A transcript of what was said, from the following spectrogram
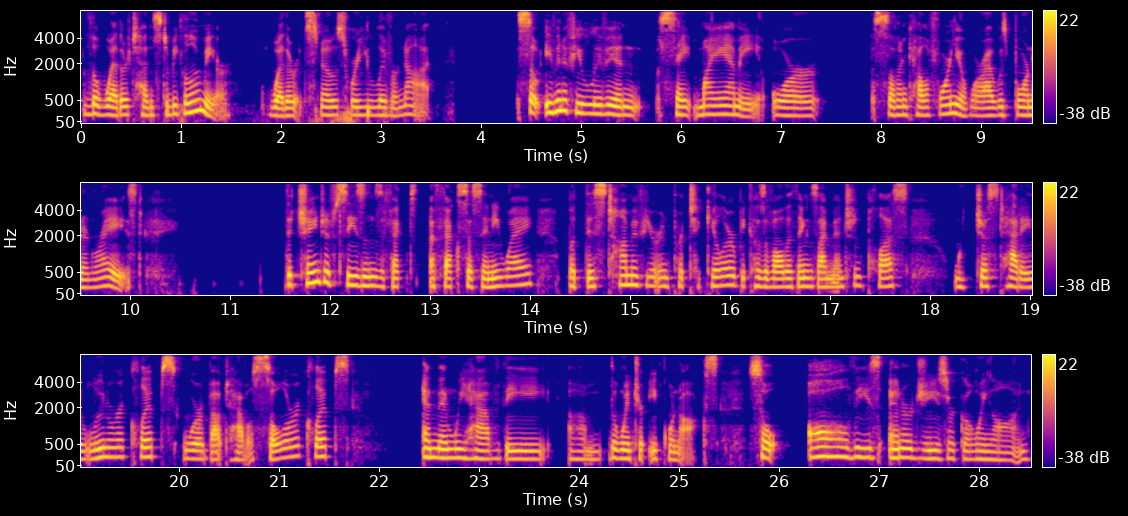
the weather tends to be gloomier, whether it snows where you live or not. So even if you live in, say, Miami or Southern California, where I was born and raised, the change of seasons affect, affects us anyway, but this time of year in particular, because of all the things I mentioned, plus we just had a lunar eclipse, we're about to have a solar eclipse, and then we have the um, the winter equinox. So all these energies are going on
